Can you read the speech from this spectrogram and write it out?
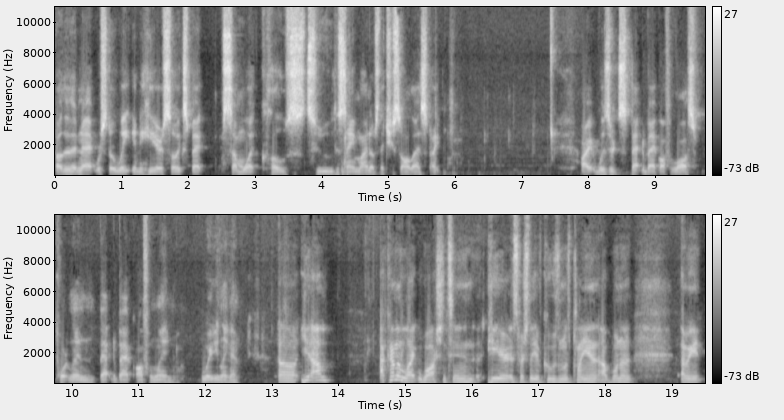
Other than that, we're still waiting to hear. So expect somewhat close to the same lineups that you saw last night. All right, Wizards back to back off a loss. Portland back to back off a win. Where are you leaning? Uh, yeah, I I kind of like Washington here, especially if Kuzma was playing. I want to. I mean,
